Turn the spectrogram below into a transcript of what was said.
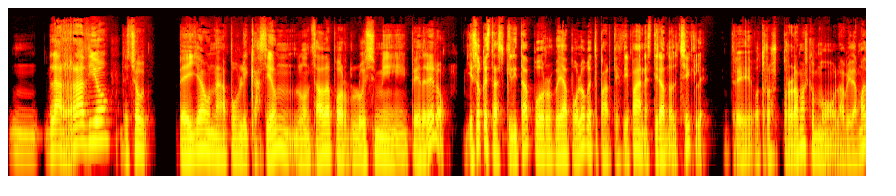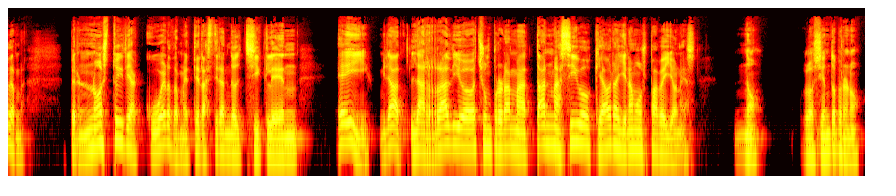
mm, la radio, de hecho veía una publicación lanzada por Luismi Pedrero. Y eso que está escrita por Bea Polo, que participa en Estirando el Chicle, entre otros programas como La Vida Moderna. Pero no estoy de acuerdo meter a Estirando el Chicle en, hey, mirad, la radio ha hecho un programa tan masivo que ahora llenamos pabellones. No, lo siento, pero no.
